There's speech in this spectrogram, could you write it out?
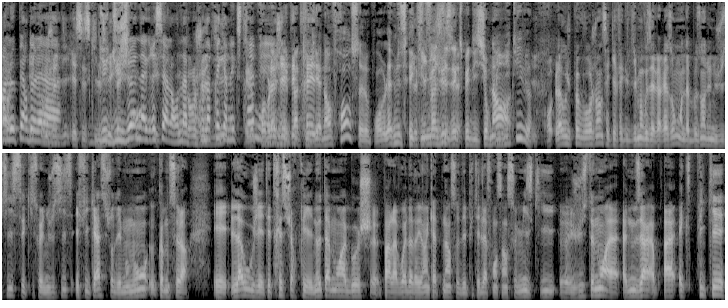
ailleurs, le père de la, dis- et du, dit du exactement, jeune agressé. Alors on a, on a pris qu'un Le extrait, mais problème, été pas qu'ils très- viennent en France. Le problème, c'est qu'ils fassent juste- des expéditions Non, punitives. Là où je peux vous rejoindre, c'est qu'effectivement, vous avez raison, on a besoin d'une justice qui soit une justice efficace sur des moments euh, comme cela. Et là où j'ai été très surpris, et notamment à gauche, euh, par la voix d'Adrien Quatennens, ce député de la France Insoumise, qui justement a, a nous a, a expliqué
